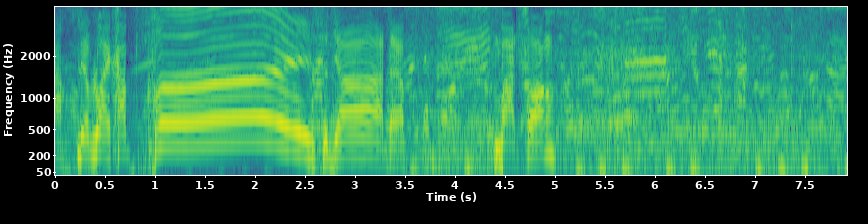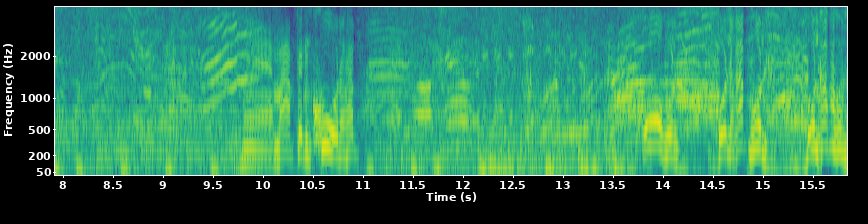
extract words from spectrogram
อ้าวเรียบร้อยครับเฮ้ยสุดยอดนะครับ บาทสองมมาเป็นคู่นะครับ โอ้หุ่นหุ่นครับหุ่นหุ่นครับหุ่น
